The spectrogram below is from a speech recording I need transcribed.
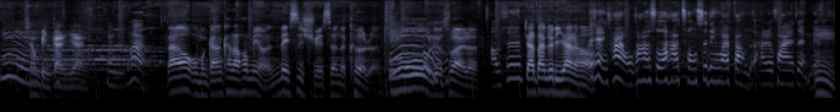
嗯像饼干一样。嗯，看然后我们刚刚看到后面有类似学生的客人，哦，流出来了，好吃。加蛋就厉害了哈。而且你看，我刚刚说它葱是另外放的，它就放在这里面。嗯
